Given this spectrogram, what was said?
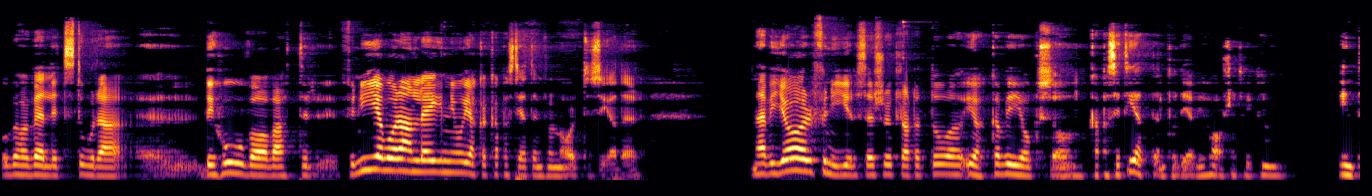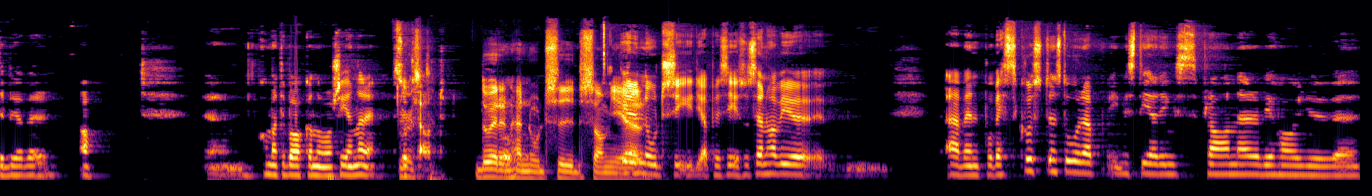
Och vi har väldigt stora eh, behov av att förnya vår anläggning och öka kapaciteten från norr till söder. När vi gör förnyelser så är det klart att då ökar vi också kapaciteten på det vi har så att vi kan, inte behöver ja, ehm, komma tillbaka några år senare såklart. Då är det den här nord-syd som ger... Det är nord-syd, ja precis. Och sen har vi ju eh, även på västkusten stora investeringsplaner. Vi har ju eh,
